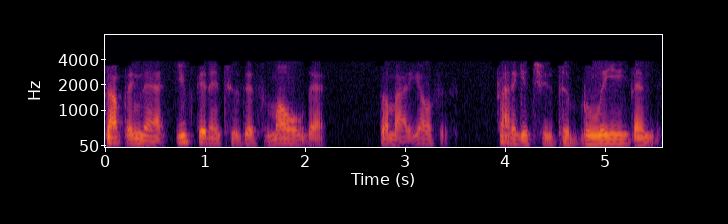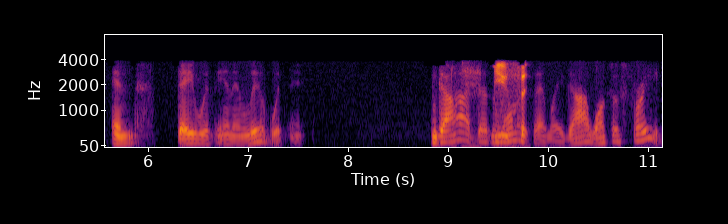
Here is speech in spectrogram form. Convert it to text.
something that you fit into this mold that somebody else is trying to get you to believe and, and stay within and live within. God doesn't you want say, us that way. God wants us free.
